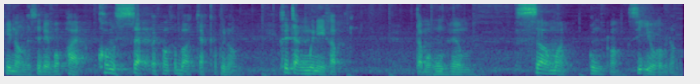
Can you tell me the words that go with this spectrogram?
พี่น้องก็จะได้บ่พลาดคอนเซ่บไปพร้อมกับเบาจักครับพี่น้องคือจังมือนี้ครับแต่มาหุ้งเฮิมแซลมอนกุ้งทองซีอิ๊วครับพี่น้อง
